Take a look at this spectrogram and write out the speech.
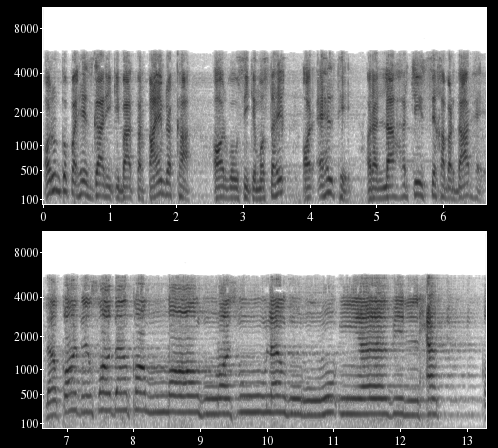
اور ان کو پرہیزگاری کی بات پر قائم رکھا اور وہ اسی کے مستحق اور اہل تھے۔ اور اللہ ہر چیز سے خبردار ہے۔ لقد صدق الله رسوله الرؤيا بالحق.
